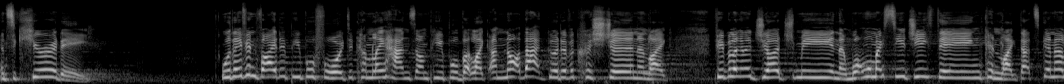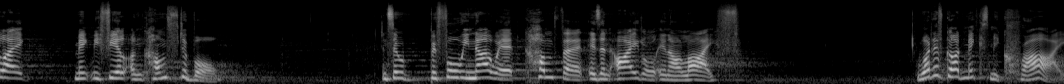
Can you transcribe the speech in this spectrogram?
and security. Well, they've invited people forward to come lay hands on people, but like, I'm not that good of a Christian, and like, people are gonna judge me, and then what will my CG think? And like, that's gonna like make me feel uncomfortable. And so, before we know it, comfort is an idol in our life. What if God makes me cry?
